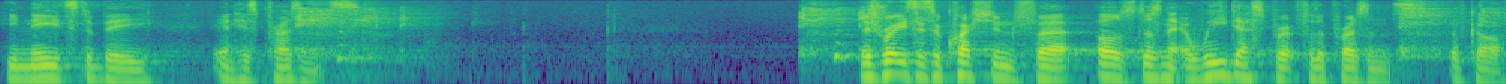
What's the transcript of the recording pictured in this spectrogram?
He needs to be in his presence. This raises a question for us, doesn't it? Are we desperate for the presence of God?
